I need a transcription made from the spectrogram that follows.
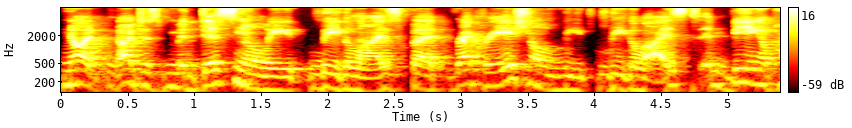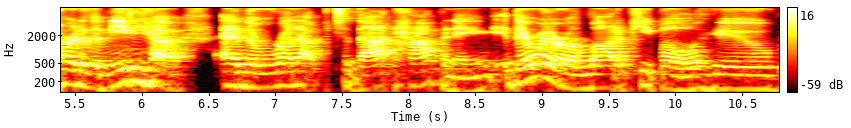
not not just medicinally legalized but recreationally legalized and being a part of the media and the run up to that happening there were a lot of people who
